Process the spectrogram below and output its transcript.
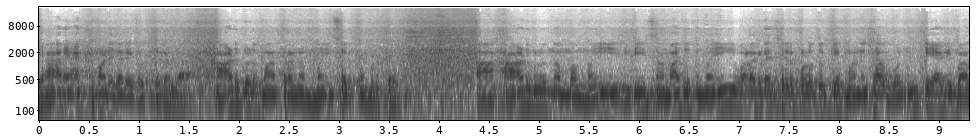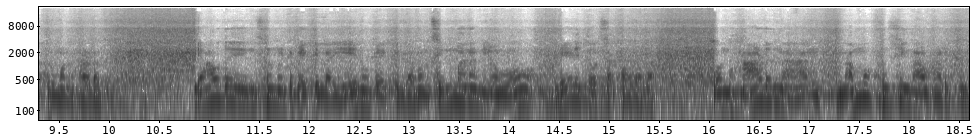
ಯಾರು ಆ್ಯಕ್ಟ್ ಮಾಡಿದ್ದಾರೆ ಗೊತ್ತಿರಲ್ಲ. ಹಾಡುಗಳು ಮಾತ್ರ ನಮ್ಮ ಮೈ ಸೇರ್ಕೊಂಡ್ಬಿಡ್ತವೆ. ಆ ಹಾಡುಗಳು ನಮ್ಮ ಮೈ, ಇಡೀ ಸಮಾಜದ ಮೈ ಒಳಗಡೆ ಸೇರ್ಕೊಳ್ಳೋದಕ್ಕೆ ಮನುಷ್ಯ ಒಂಟಿಯಾಗಿ ಬಾತ್ರೂಮಲ್ಲಿ ಹಾಡೋದು. ಯಾವುದೇ ಇನ್ಸ್ಟ್ರೂಮೆಂಟ್ ಬೇಕಿಲ್ಲ, ಏನೂ ಬೇಕಿಲ್ಲ. ಒಂದು ಸಿನಿಮಾನ ನೀವು ಹೇಳಿ ತೋರ್ಸೋಕ್ಕಾಗಲ್ಲ. ಒಂದು ಹಾಡನ್ನ ನಮ್ಮ ಖುಷಿಗೆ ನಾವು ಹಾಡ್ತೀವಿ.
